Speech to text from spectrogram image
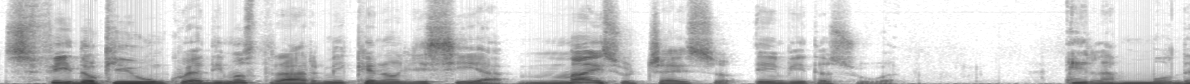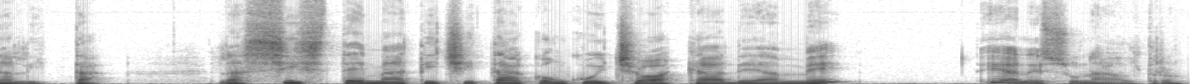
sfido chiunque a dimostrarmi che non gli sia mai successo in vita sua. È la modalità, la sistematicità con cui ciò accade a me e a nessun altro.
